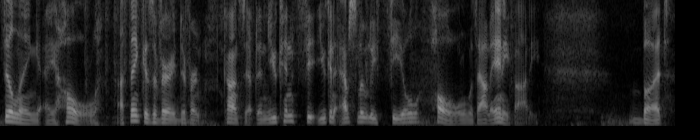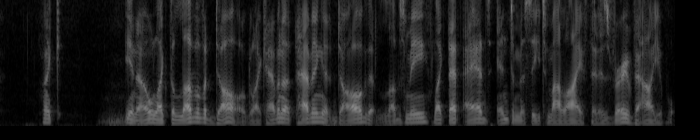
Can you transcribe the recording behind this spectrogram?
filling a hole, I think is a very different concept. And you can fe- you can absolutely feel whole without anybody. But like you know, like the love of a dog, like having a having a dog that loves me, like that adds intimacy to my life that is very valuable,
